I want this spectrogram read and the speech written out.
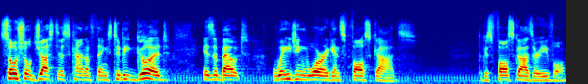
social justice kind of things. To be good is about waging war against false gods. Because false gods are evil.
